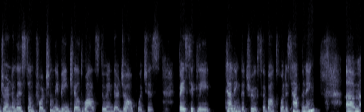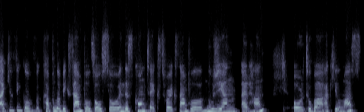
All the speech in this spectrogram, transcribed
journalists, unfortunately, being killed whilst doing their job, which is basically telling the truth about what is happening. Um, I can think of a couple of examples also in this context. For example, Nujiyan Erhan or Tuba Akyılmaz.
